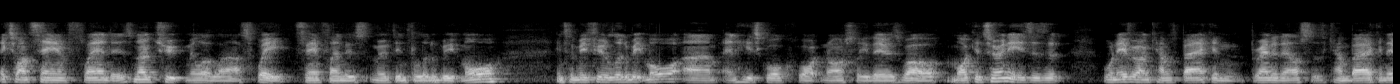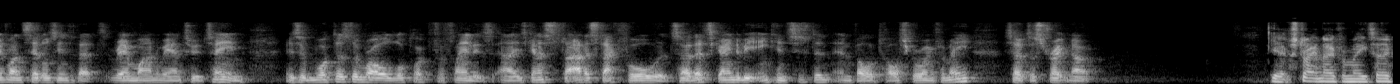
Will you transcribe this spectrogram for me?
Next one, Sam Flanders. No Touk Miller last week. Sam Flanders moved into a little bit more, into the midfield a little bit more, um, and he scored quite nicely there as well. My concern is, is that when everyone comes back and Brandon Ellis has come back and everyone settles into that round one, round two team, is that what does the role look like for Flanders? Uh, he's going to start a stack forward, so that's going to be inconsistent and volatile scoring for me. So it's a straight no. Yeah, straight no from me too.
